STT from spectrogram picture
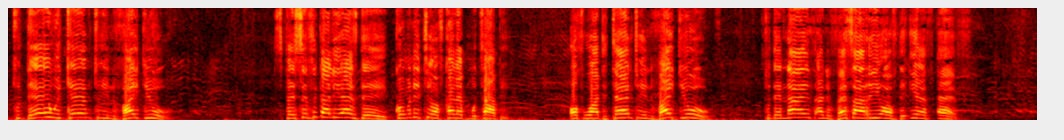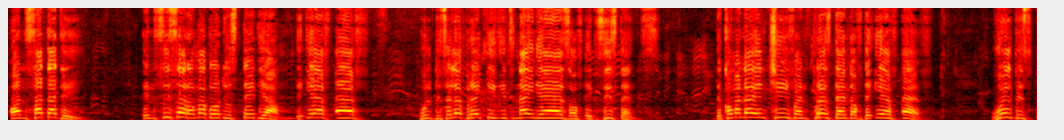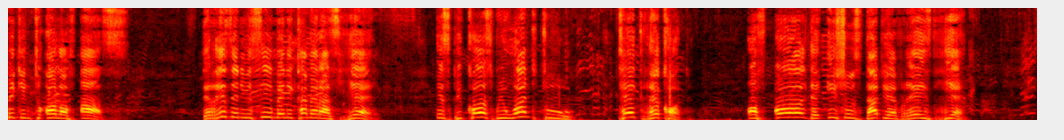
Today we came to invite you, specifically as the community of Caleb Motshabi of Ward 10 to invite you to the ninth anniversary of the EFF on Saturday in Seisa Ramabodu Stadium. The EFF will be celebrating its nine years of existence. The Commander-in-Chief and President of the EFF will be speaking to all of us. The reason you see many cameras here is because we want to take record of all the issues that you have raised here.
